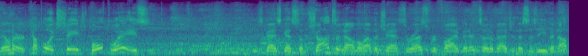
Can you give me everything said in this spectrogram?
Miller, a couple exchanged both ways. These guys get some shots, and now they'll have a chance to rest for five minutes. I'd imagine this is even up.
